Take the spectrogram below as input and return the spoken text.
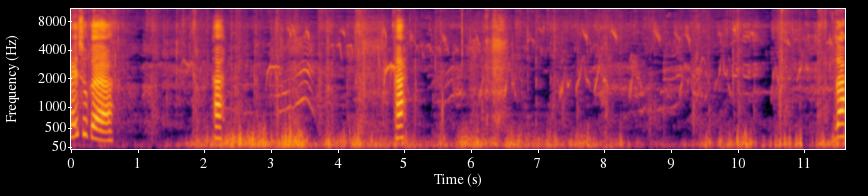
মেসুকা হ্যাঁ। হ্যাঁ। যা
